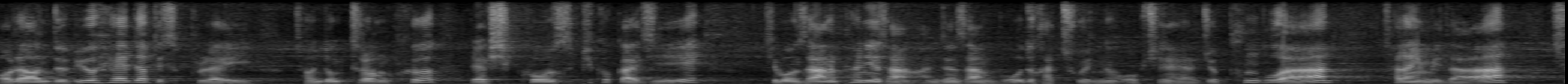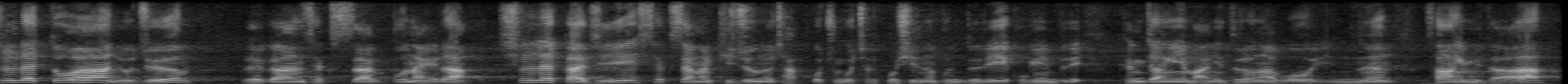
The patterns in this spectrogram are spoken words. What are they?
어라운드 뷰 헤드업 디스플레이, 전동 트렁크, 렉시콘 스피커까지 기본사항, 편의사항, 안전사항 모두 갖추고 있는 옵션이 아주 풍부한 차량입니다. 실내 또한 요즘 외관 색상뿐 아니라 실내까지 색상을 기준을 잡고 중고차를 보시는 분들이 고객님들이 굉장히 많이 늘어나고 있는 상황입니다.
